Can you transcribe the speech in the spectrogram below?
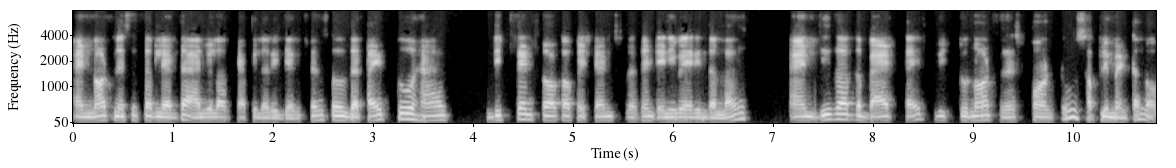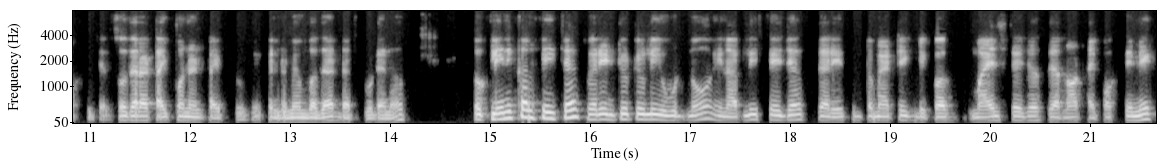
and not necessarily at the alveolar capillary junction. So the type 2 has different sort of shunts present anywhere in the lungs. And these are the bad types which do not respond to supplemental oxygen. So there are type 1 and type 2. You can remember that. That's good enough. So clinical features, very intuitively you would know in early stages, they're asymptomatic because mild stages, they are not hypoxemic.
